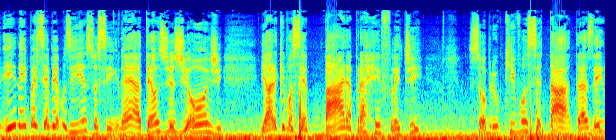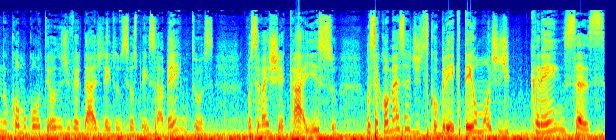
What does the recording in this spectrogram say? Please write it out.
e nem percebemos isso assim, né? Até os dias de hoje. E a hora que você para para refletir sobre o que você está trazendo como conteúdo de verdade dentro dos seus pensamentos, você vai checar isso, você começa a descobrir que tem um monte de crenças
